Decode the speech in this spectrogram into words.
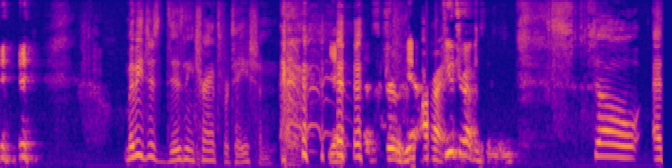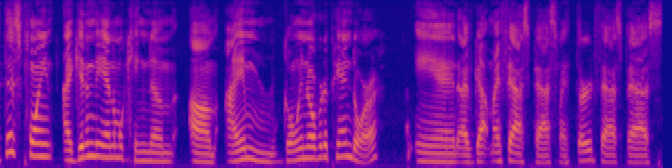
maybe just Disney transportation. yeah, that's true. Yeah, All right. future episode. so at this point, I get into Animal Kingdom. Um, I'm going over to Pandora, and I've got my fast pass, my third fast pass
